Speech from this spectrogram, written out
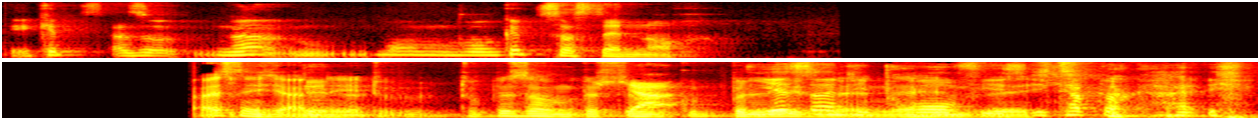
gibt's, also, ne, wo, wo gibt's das denn noch? Weiß nicht, Andi, du, du bist auch bestimmt Ja, gut belesen. ihr seid die in der Profis. Hinsicht. Ich hab doch gar nicht.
